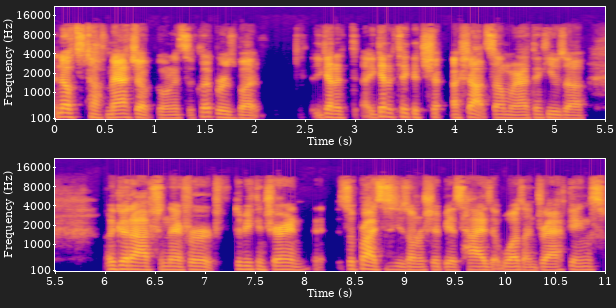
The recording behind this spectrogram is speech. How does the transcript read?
I know it's a tough matchup going against the Clippers, but you got to you got to take a, ch- a shot somewhere. I think he was a a good option there for to be contrarian. Surprised to see his ownership be as high as it was on DraftKings.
